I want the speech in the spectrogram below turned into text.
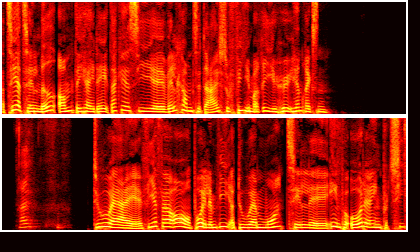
Og til at tale med om det her i dag, der kan jeg sige uh, velkommen til dig, Sofie Marie Hø Henriksen. Hej. Du er uh, 44 år, bor i Lemvi, og du er mor til uh, en på 8 og en på 10.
